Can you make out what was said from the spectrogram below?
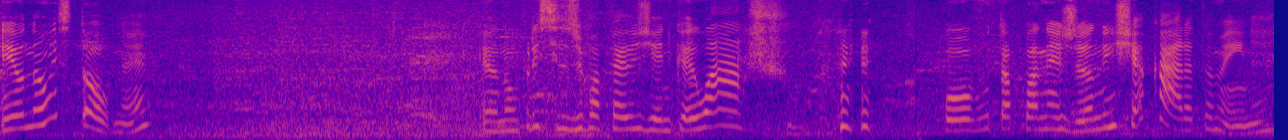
eu não estou, né? Eu não preciso de papel higiênico, eu acho. o povo tá planejando encher a cara também, né?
